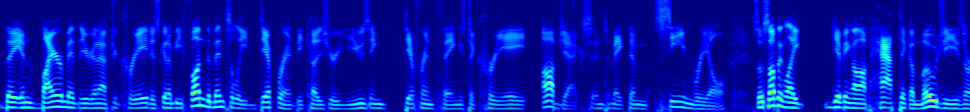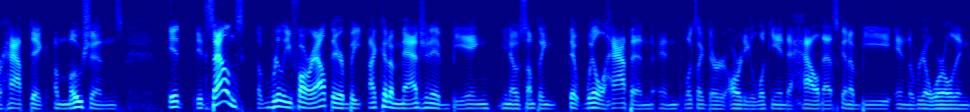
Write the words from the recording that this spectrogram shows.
the environment that you're going to have to create is going to be fundamentally different because you're using different things to create objects and to make them seem real. So something like giving off haptic emojis or haptic emotions it it sounds really far out there, but I could imagine it being, you know, something that will happen and it looks like they're already looking into how that's going to be in the real world and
